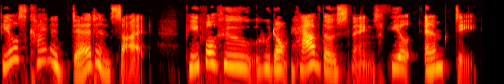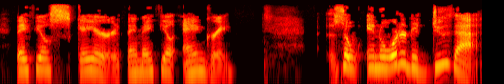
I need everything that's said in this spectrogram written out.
feels kind of dead inside. People who who don't have those things feel empty. They feel scared. They may feel angry. So in order to do that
